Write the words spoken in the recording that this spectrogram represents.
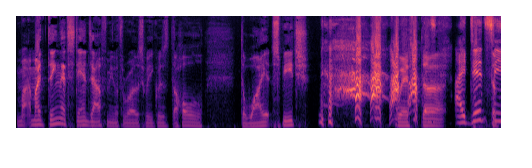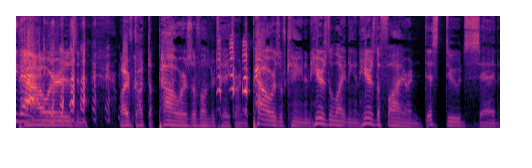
my my thing that stands out for me with Raw this week was the whole the Wyatt speech with the I did the see that. powers and I've got the powers of Undertaker and the powers of Kane and here's the lightning and here's the fire and this dude said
